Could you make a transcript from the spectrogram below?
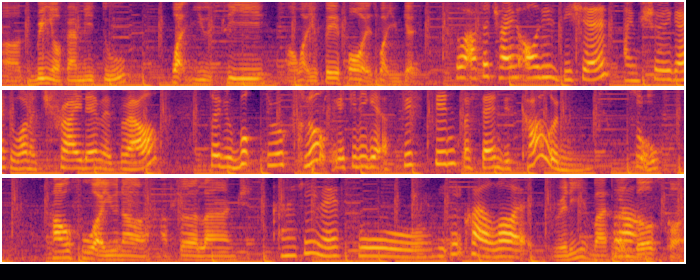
uh, to bring your family to. What you see or what you pay for is what you get. So after trying all these dishes, I'm sure you guys will want to try them as well. So if you book through Klook, you actually get a 15% discount. So, how full are you now after lunch? I'm actually very full. We ate quite a lot. Really? But I heard Yeah. girls got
